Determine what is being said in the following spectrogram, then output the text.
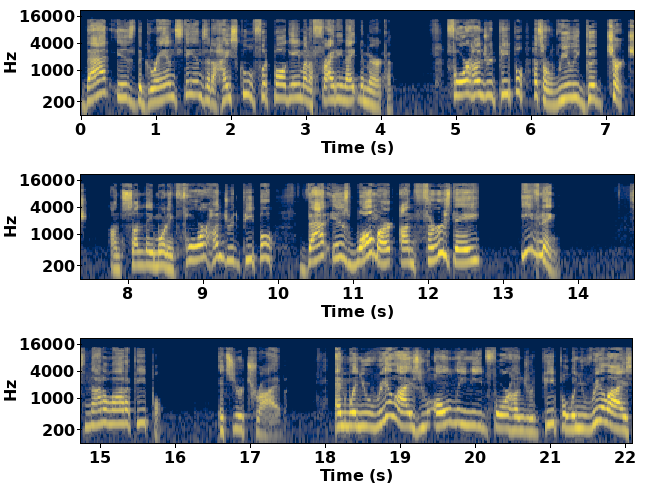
That is the grandstands at a high school football game on a Friday night in America. 400 people, that's a really good church on Sunday morning. 400 people, that is Walmart on Thursday evening. It's not a lot of people, it's your tribe. And when you realize you only need 400 people, when you realize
